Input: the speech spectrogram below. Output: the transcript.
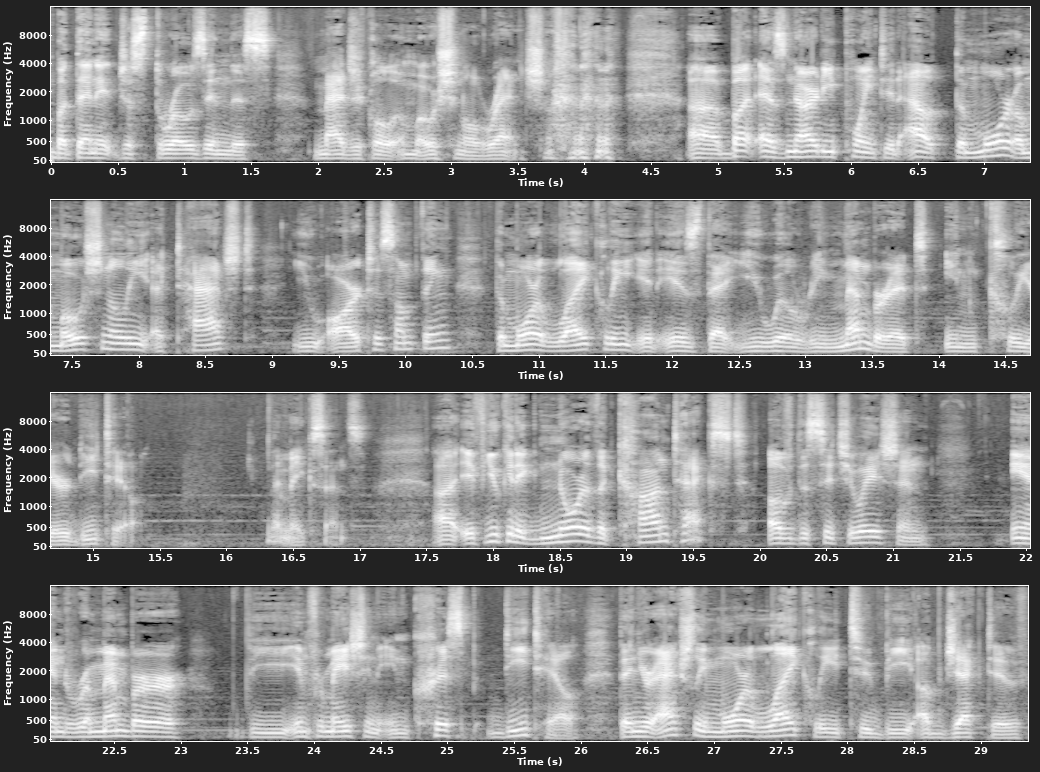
but then it just throws in this magical emotional wrench. uh, but as Nardi pointed out, the more emotionally attached you are to something, the more likely it is that you will remember it in clear detail. That makes sense. Uh, if you can ignore the context of the situation and remember the information in crisp detail, then you're actually more likely to be objective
